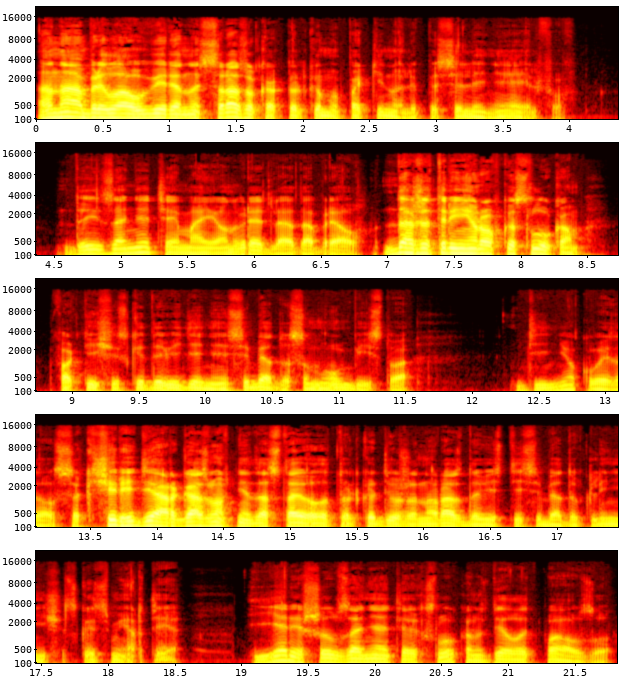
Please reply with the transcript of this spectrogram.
Она обрела уверенность сразу, как только мы покинули поселение эльфов. Да и занятия мои он вряд ли одобрял. Даже тренировка с луком — фактически доведение себя до самоубийства. Денек выдался. К череде оргазмов не доставило только дюжину раз довести себя до клинической смерти. Я решил в занятиях с луком сделать паузу.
